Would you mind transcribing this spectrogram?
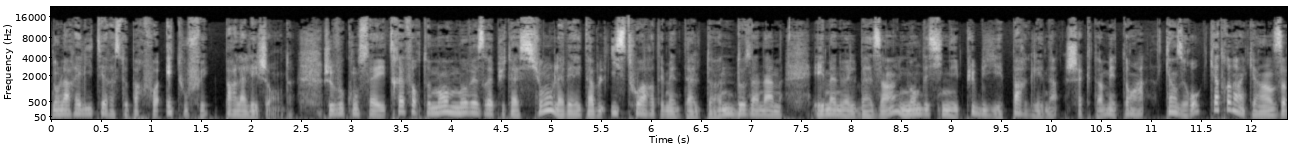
dont la réalité reste parfois étouffée par la légende. Je vous conseille très fortement Mauvaise réputation, la véritable histoire d'Emmett Dalton, d'Ozanam et Emmanuel Bazin, une bande dessinée publiée par Glénat, chaque tome étant à 15,95€.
